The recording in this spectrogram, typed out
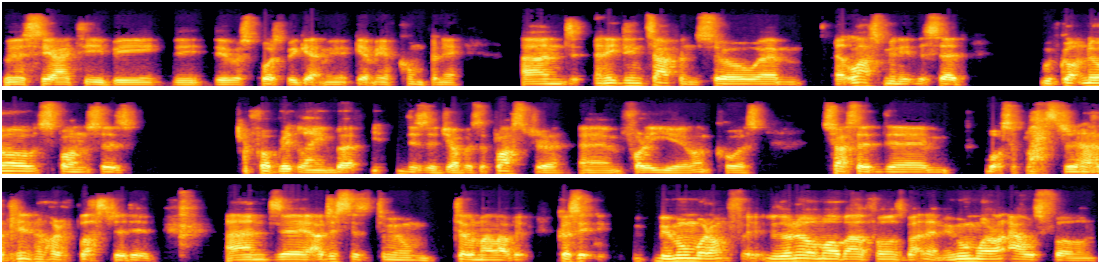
with the CITB. They, they were supposed to be get me get me a company, and and it didn't happen. So um, at last minute they said, "We've got no sponsors for bricklaying, but there's a job as a plasterer um, for a year on course." So I said, um, "What's a plasterer?" I didn't know what a plaster did, and uh, I just said to my mum, "Tell them I'll have it," because my mum were on. There were no mobile phones back then. My mum were on house phone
